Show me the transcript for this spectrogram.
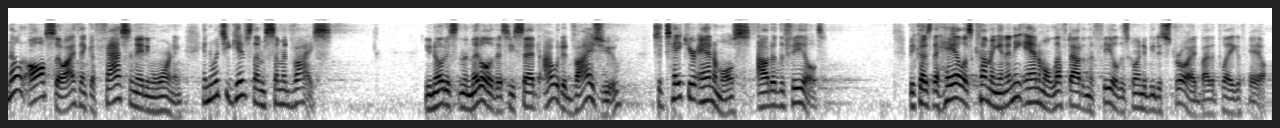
Note also, I think, a fascinating warning in which he gives them some advice. You notice in the middle of this, he said, I would advise you to take your animals out of the field. Because the hail is coming, and any animal left out in the field is going to be destroyed by the plague of hail.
